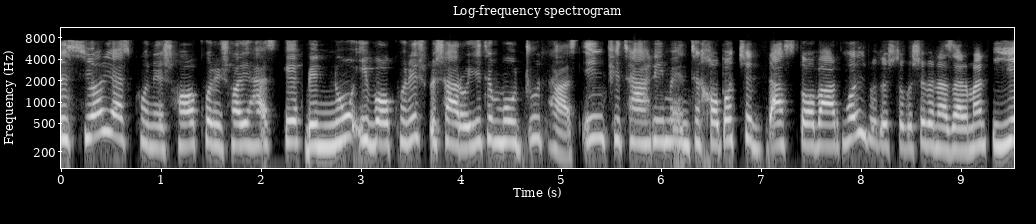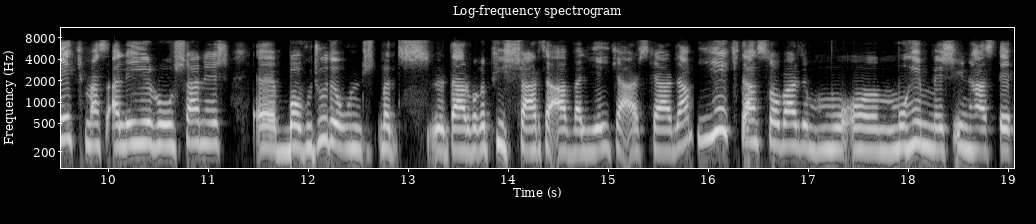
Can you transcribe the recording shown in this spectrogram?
بسیاری از کنش ها کنش هایی هست که به نوعی واکنش به شرایط موجود هست. این که تحریم انتخابات چه دستاوردهایی رو داشته باشه به نظر من یک مسئله روشنش با وجود اون در واقع پیش شرط اولیه‌ای که عرض کردم یک دستاورد مهمش این هسته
